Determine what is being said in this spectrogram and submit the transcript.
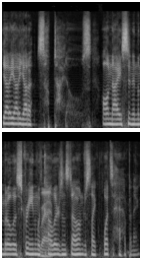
yada yada yada subtitles, all nice and in the middle of the screen with Right. colors and stuff. I'm just like, what's happening?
